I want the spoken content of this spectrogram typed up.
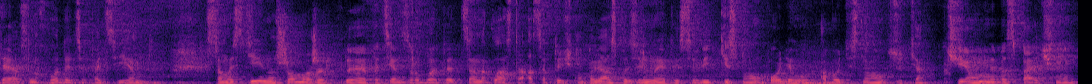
де знаходиться пацієнт. Самостійно, що може е, пацієнт зробити, це накласти асептичну пов'язку, звільнитися від тісного одягу або тісного взуття. Чим небезпечний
